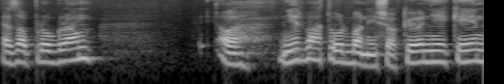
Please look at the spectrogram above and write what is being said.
ez a program. A Nyírbátorban és a környékén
